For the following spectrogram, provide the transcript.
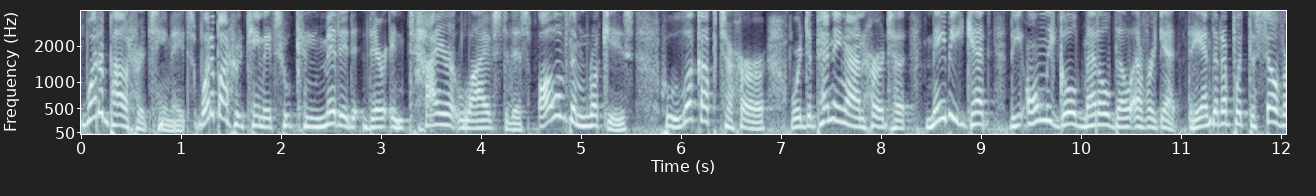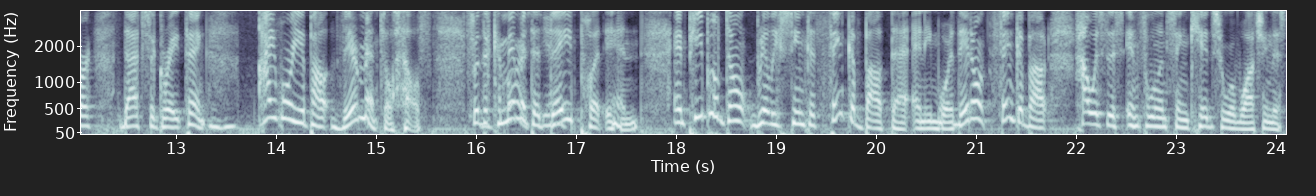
What about her teammates? What about her teammates who committed their entire lives to this? All of them rookies who look up to her were depending on her to maybe get the only gold medal they'll ever get. They ended up with the silver. That's a great thing. Mm-hmm. I worry about their mental health for the of commitment course, that yeah. they put in. And people don't really seem to think about that anymore. They don't think about how is this influencing kids who are watching this?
